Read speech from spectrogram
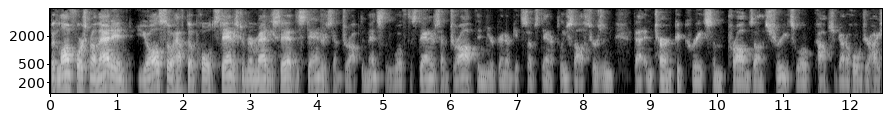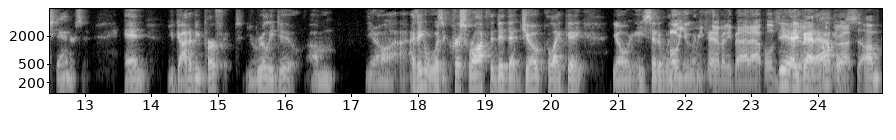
but law enforcement on that end, you also have to uphold standards. Remember, Maddie said the standards have dropped immensely. Well, if the standards have dropped, then you're going to get substandard police officers, and that in turn could create some problems on the streets. Well, cops, you got to hold your high standards in, and you got to be perfect. You really do. Um, you know, I, I think it was it Chris Rock that did that joke, like a you know, he said it when. Oh, you when, we can't have any bad apples. Yeah, bad apples. Um,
